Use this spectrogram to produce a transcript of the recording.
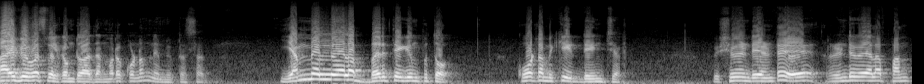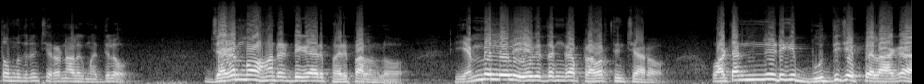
హాయ్ వ్యూవర్స్ వెల్కమ్ టు అదన్ మరొకొండం నేను మీ ప్రసాద్. ఎమ్మెల్యేల బరి తెగింపుతో కూటమికి డేంజర్ విషయం ఏంటి అంటే రెండు వేల పంతొమ్మిది నుంచి ఇరవై నాలుగు మధ్యలో జగన్మోహన్ రెడ్డి గారి పరిపాలనలో ఎమ్మెల్యేలు ఏ విధంగా ప్రవర్తించారో వాటన్నిటికీ బుద్ధి చెప్పేలాగా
